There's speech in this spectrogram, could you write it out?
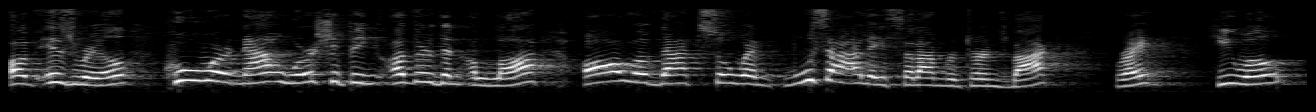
of Israel who were now worshipping other than Allah. All of that so when Musa alayhi salam returns back, right, he will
